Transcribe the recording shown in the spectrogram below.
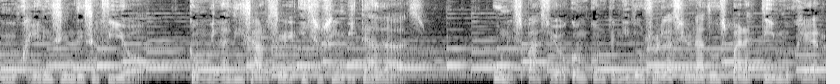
Mujeres en Desafío, con Gladys Arce y sus invitadas. Un espacio con contenidos relacionados para ti, mujer,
